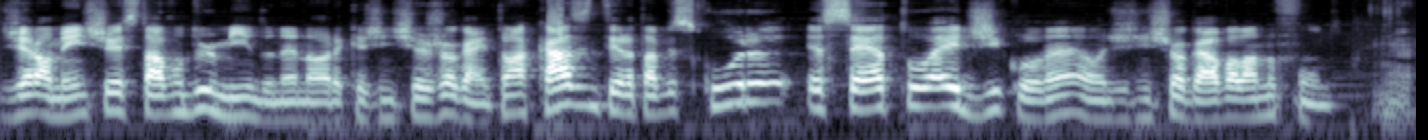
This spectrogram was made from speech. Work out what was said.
geralmente já estavam dormindo, né? Na hora que a gente ia jogar. Então a casa inteira estava escura, exceto a edícula, né? Onde a gente jogava lá no fundo. É.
